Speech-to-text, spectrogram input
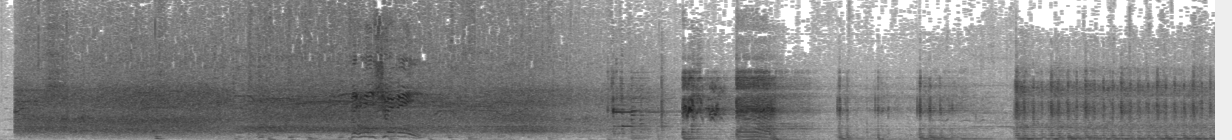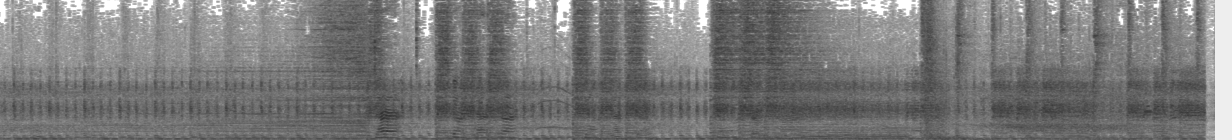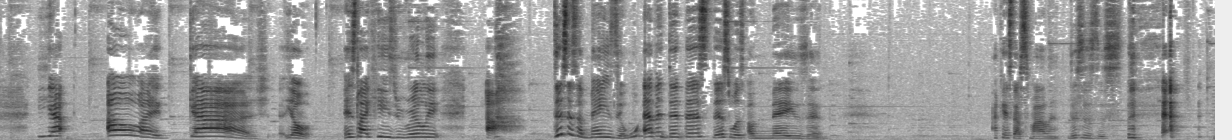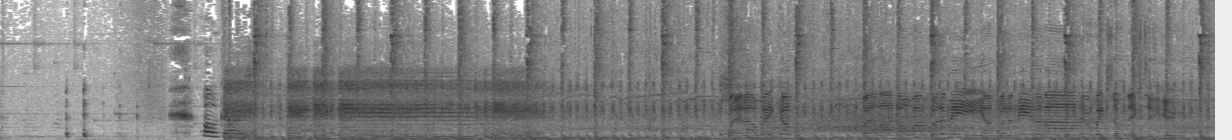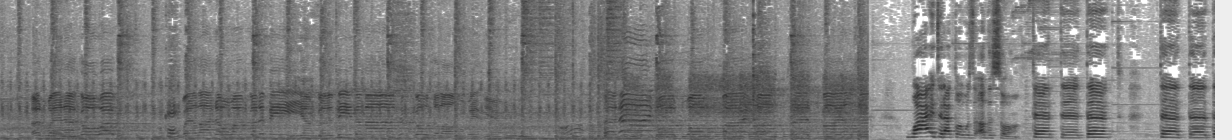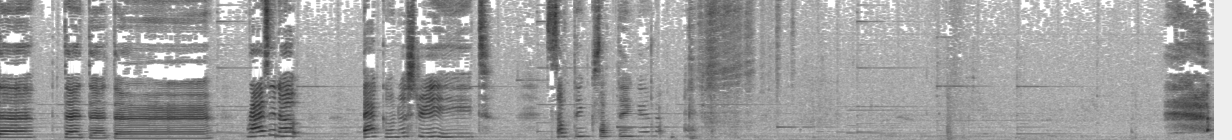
Double shovel. It's like he's really. Ah, this is amazing. Whoever did this, this was amazing. I can't stop smiling. This is this. oh god. Wakes up next to you. And when I go out, Okay. well, I know I'm gonna be, I'm gonna be the man who goes along with you. And I would walk 500 miles. Why did I thought it was the other song? Da da da da da da da da da. Rising up, back on the street. Something, something. In the...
